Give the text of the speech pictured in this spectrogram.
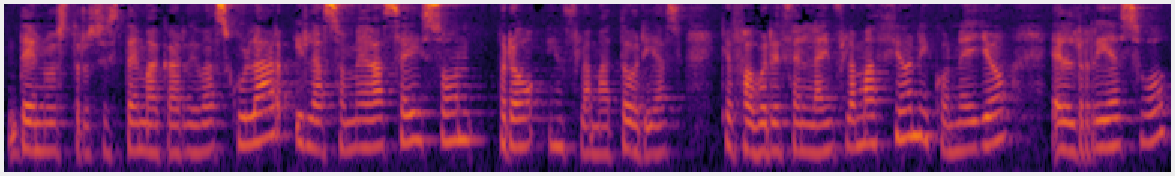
de nuestro sistema cardiovascular y las omega 6 son proinflamatorias, que favorecen la inflamación y con ello el riesgo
